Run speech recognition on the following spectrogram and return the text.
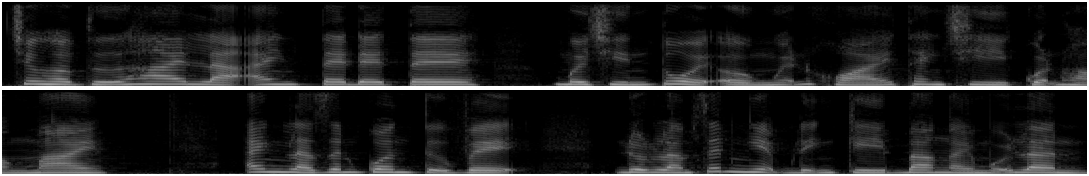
Trường hợp thứ hai là anh TDT, 19 tuổi ở Nguyễn Khoái, Thanh Trì, quận Hoàng Mai. Anh là dân quân tự vệ, được làm xét nghiệm định kỳ 3 ngày mỗi lần.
